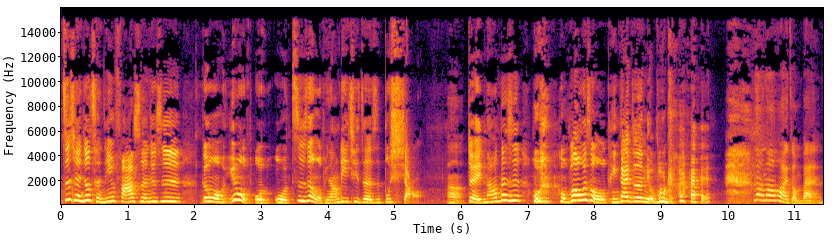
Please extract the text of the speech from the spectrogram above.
之前就曾经发生，就是跟我，因为我我我自认我平常力气真的是不小，嗯，对，然后但是我 我不知道为什么我瓶盖真的扭不开，那那后来怎么办？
